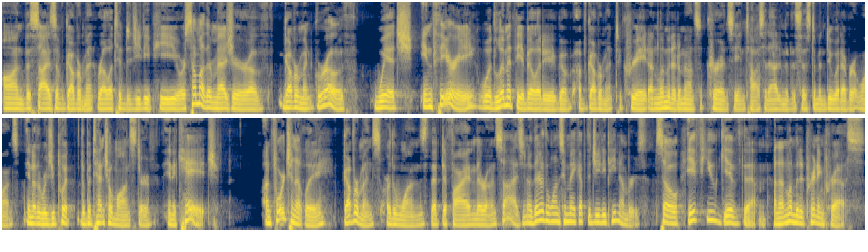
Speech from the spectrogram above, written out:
on the size of government relative to GDP or some other measure of government growth, which in theory would limit the ability of government to create unlimited amounts of currency and toss it out into the system and do whatever it wants. In other words, you put the potential monster in a cage. Unfortunately, governments are the ones that define their own size. You know, they're the ones who make up the GDP numbers. So if you give them an unlimited printing press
